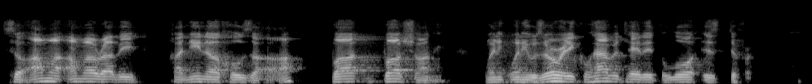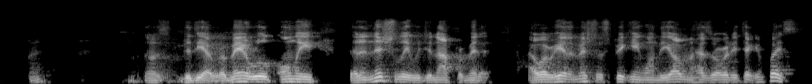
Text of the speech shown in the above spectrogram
So Amma Rabbi Hanina Choza'a, but Bashani. When he, when he was already cohabitated, the law is different. Right? Did yeah, Rameir ruled only that initially we did not permit it. However, here the Mishnah is speaking when the Yom has already taken place.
